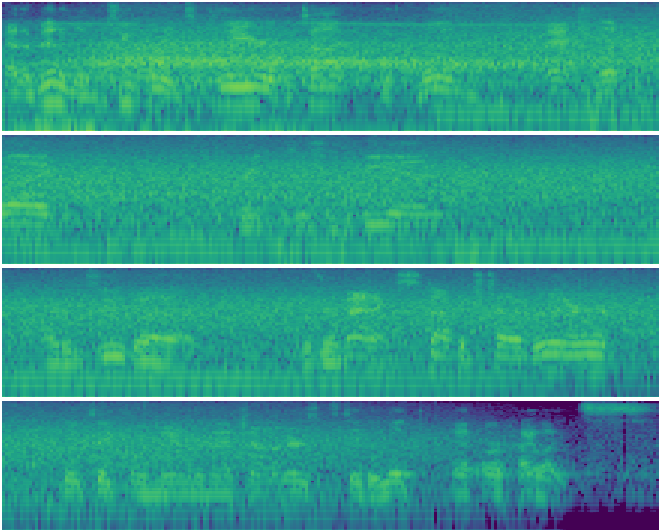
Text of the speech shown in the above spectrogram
at a minimum two points clear at the top with one match left to play. Great position to be in. Artem Dzyuba, the dramatic stoppage time winner. He'll take home man of the match honors. Let's take a look at our highlights.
